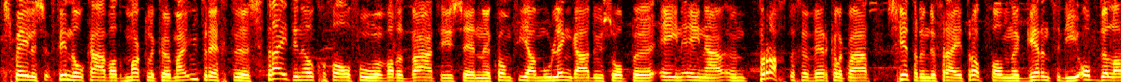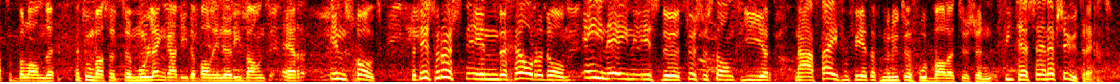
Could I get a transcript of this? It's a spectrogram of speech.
Spelers vinden elkaar wat makkelijker. Maar Utrecht uh, strijdt in elk geval voor wat het waard is. En uh, kwam via Moulenga dus op 1-1 uh, naar een prachtige, werkelijk waar schitterende vrije trap van Gerntsen die op de lat belandde. En toen was het Moulenga die de bal in de rebound erin schoot. Het is rust in de Gelderdoom. 1-1 is de tussenstand hier na 45 minuten voetballen tussen Vitesse en FC Utrecht.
